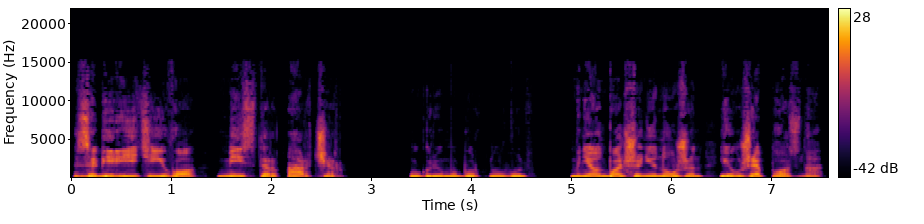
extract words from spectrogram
«Заберите его, мистер Арчер!» — угрюмо буркнул Вульф. «Мне он больше не нужен, и уже поздно!»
